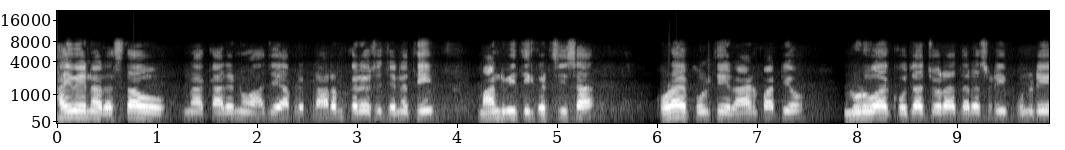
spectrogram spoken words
હાઈવેના રસ્તાઓના કાર્યનો આજે આપણે પ્રારંભ કર્યો છે. જેનાથી માંડવીથી ગઢસીસા ઘોડાય પુલથી રાણપાટીઓ, લુડવા, કોજાચોરા, દરસડી પુંડડી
